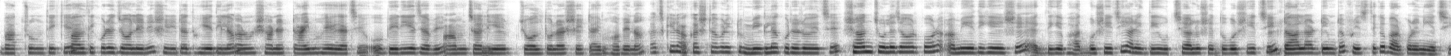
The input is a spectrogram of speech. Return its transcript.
বাথরুম থেকে বালতি করে জল এনে সিঁড়িটা ধুয়ে দিলাম। কারণ শানের টাইম হয়ে গেছে, ও বেরিয়ে যাবে। পাম্প চালিয়ে জল তোলার সেই টাইম হবে না। আজকের আকাশটা আবার একটু মেঘলা করে রয়েছে। শান চলে যাওয়ার পর আমি এদিকে এসে একদিকে ভাত বসিয়েছি আর একদিকে উচ্ছে আলু সেদ্ধ বসিয়েছি। ডাল আর ডিমটা ফ্রিজ থেকে বার করে নিয়েছি।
